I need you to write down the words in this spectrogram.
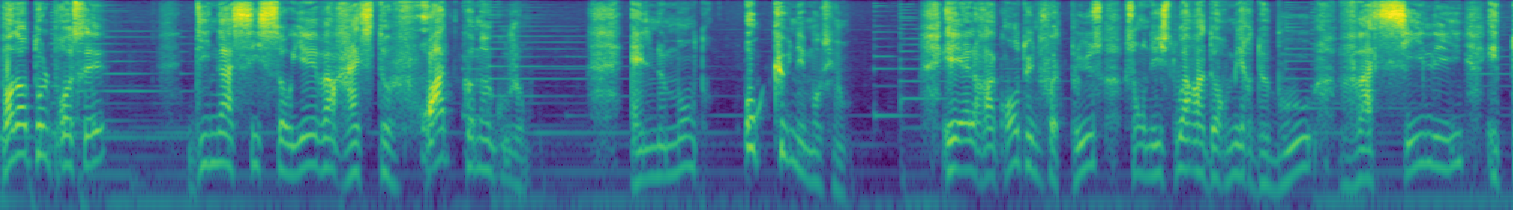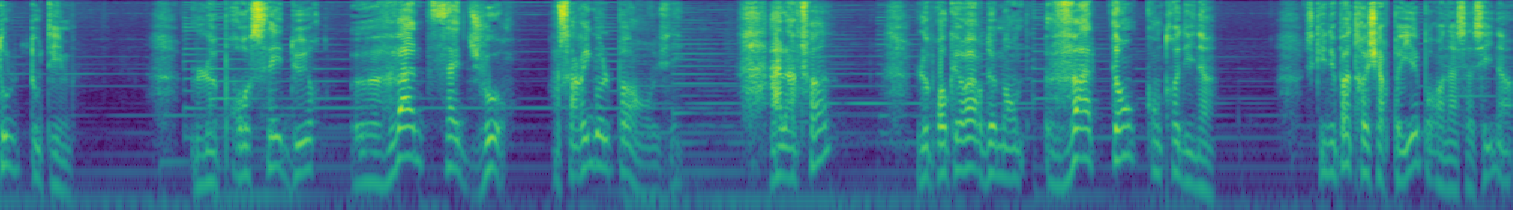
Pendant tout le procès, Dina Sissoyeva reste froide comme un goujon. Elle ne montre aucune émotion. Et elle raconte une fois de plus son histoire à dormir debout, Vassili et tout le toutim. Le procès dure 27 jours. Ah, ça rigole pas en Russie. À la fin, le procureur demande 20 ans contre Dina. Ce qui n'est pas très cher payé pour un assassinat.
